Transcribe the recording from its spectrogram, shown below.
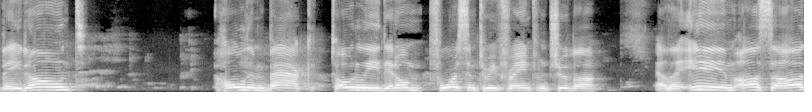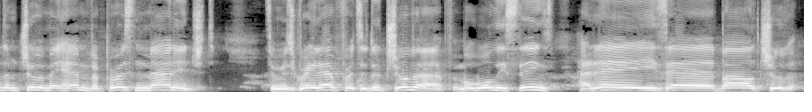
they don't hold him back totally. They don't force him to refrain from tshuva. Elaim asa adam tshuva mehem. If a person managed through his great effort to do tshuva from all these things, harei ze bal tshuva.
